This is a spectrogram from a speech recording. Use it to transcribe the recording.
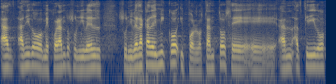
han, ido mejorando su nivel, su nivel académico y por lo tanto se eh, han adquirido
